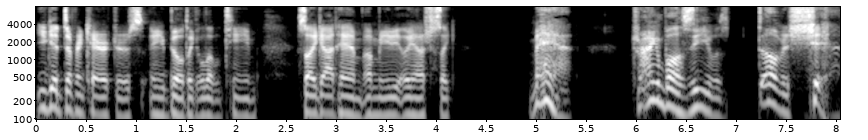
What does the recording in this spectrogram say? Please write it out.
you get different characters and you build like a little team. So I got him immediately and I was just like, man, Dragon Ball Z was dumb as shit.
